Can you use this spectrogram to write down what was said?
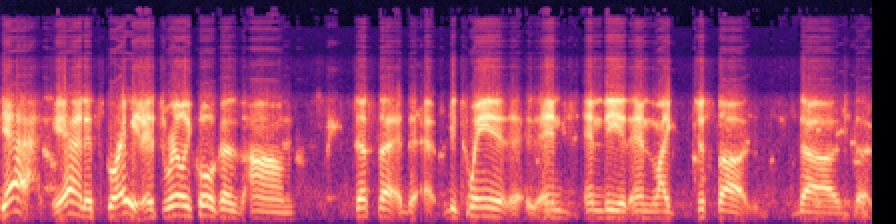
Yeah, yeah, and it's great. It's really cool because um, just the, the between and and the and like just the the the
